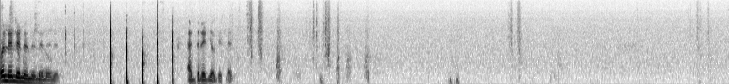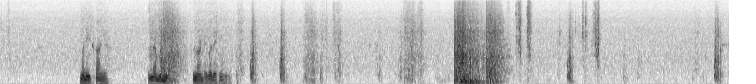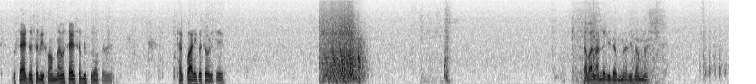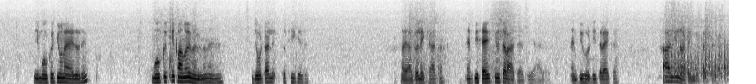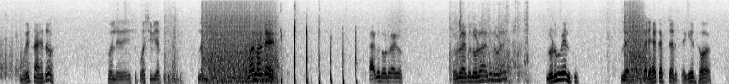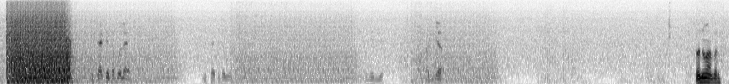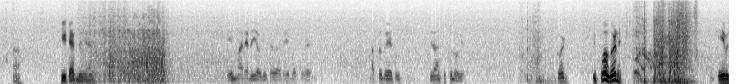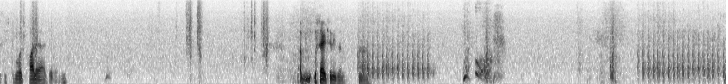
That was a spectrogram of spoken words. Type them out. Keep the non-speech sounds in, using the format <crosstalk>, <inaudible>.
ओ ले ले ले ले ले ले ले एट द रेट योगेश ले मनीष कहाँ गया मनीष लौंडे को देखेंगे साइड तो सभी फॉर्म में, उस साइड सभी फ्लॉप है। थक पहाड़ी को छोड़ के। सवाल अंडर रिदम में रिदम में। ये मौका क्यों लाया तूने? मौके के काम में मिलना है जोटा ले तो ठीक है। यार तो लेके आता। एम पी फाइव क्यों चलाता है तू यार? एम पी फोर्टी चलाए कर खाली नॉटिंग करता है। मोहित ना है तो वो ले रहे शिपो शिविया पे किधर भी सवाल लौंडे आगो दौड़ो आगो दौड़ो आगो दौड़ो आगो आगो दौड़ो वेल ले करे है कच्चर है धो के डबल है हाँ सी टाइप में गया ये मारे नहीं होगी सर, अरे बस अब तो गए तुम ईरान तो फुल हो गया। गुड टिप्पो गुड ये सिस्टम बहुत फाड़ है आज अब उस साइड से निकल। हाँ।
